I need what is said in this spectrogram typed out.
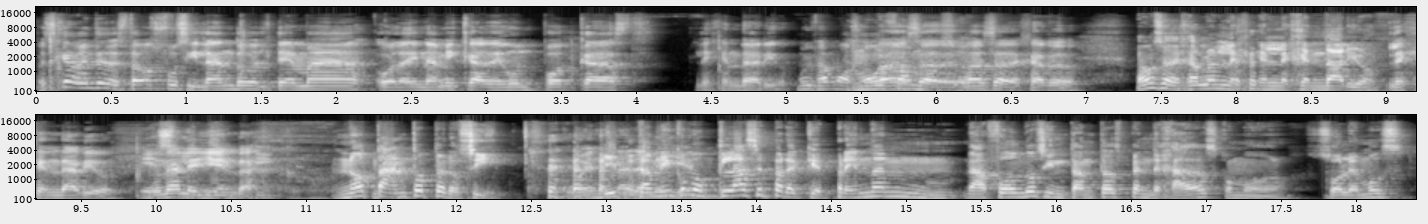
Básicamente nos estamos fusilando el tema o la dinámica de un podcast legendario. Muy famoso. Muy vamos, a, famoso. vamos a dejarlo Vamos a dejarlo en, le- en legendario. legendario. Es una leyenda. mítico. No tanto, pero sí. Y también como clase para que prendan a fondo sin tantas pendejadas como solemos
